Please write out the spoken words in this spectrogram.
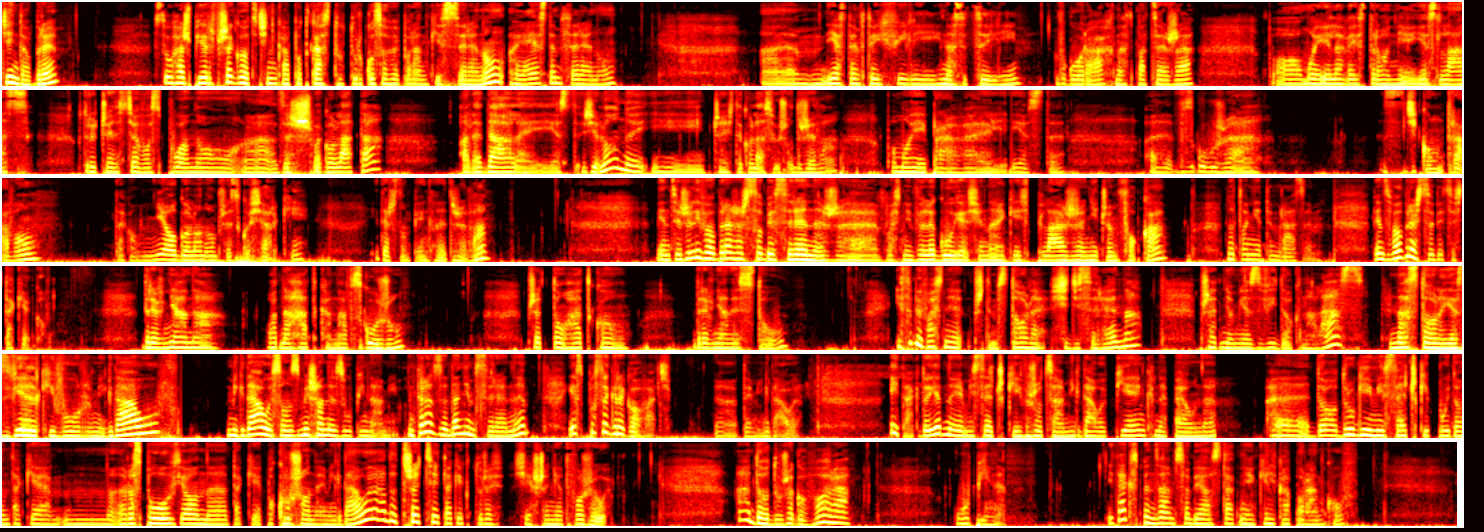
Dzień dobry. Słuchasz pierwszego odcinka podcastu Turkusowe Poranki z Syreną, a ja jestem Syreną. Em, Jestem w tej chwili na Sycylii, w górach, na spacerze. Po mojej lewej stronie jest las, który częściowo spłonął e, zeszłego lata, ale dalej jest zielony i część tego lasu już odżywa. Po mojej prawej jest e, wzgórze z dziką trawą, taką nieogoloną przez kosiarki i też są piękne drzewa. Więc jeżeli wyobrażasz sobie syrenę, że właśnie wyleguje się na jakiejś plaży niczym foka, no to nie tym razem. Więc wyobraź sobie coś takiego. Drewniana, ładna chatka na wzgórzu. Przed tą chatką drewniany stół. I sobie właśnie przy tym stole siedzi syrena. Przed nią jest widok na las. Na stole jest wielki wór migdałów. Migdały są zmieszane z łupinami. I teraz zadaniem syreny jest posegregować e, te migdały. I tak, do jednej miseczki wrzuca migdały piękne, pełne. E, Do drugiej miseczki pójdą takie mm, rozpołowione, takie pokruszone migdały, a do trzeciej takie, które się jeszcze nie otworzyły. A do dużego wora łupiny. I tak spędzałam sobie ostatnie kilka poranków.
